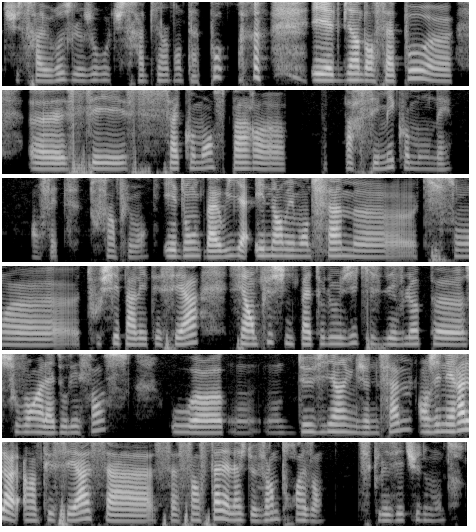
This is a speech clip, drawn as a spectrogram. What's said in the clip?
tu seras heureuse le jour où tu seras bien dans ta peau. Et être bien dans sa peau, c'est ça commence par, par s'aimer comme on est en fait, tout simplement. Et donc, bah oui, il y a énormément de femmes euh, qui sont euh, touchées par les TCA. C'est en plus une pathologie qui se développe euh, souvent à l'adolescence où on, devient une jeune femme. En général, un TCA, ça, ça s'installe à l'âge de 23 ans, ce que les études montrent.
